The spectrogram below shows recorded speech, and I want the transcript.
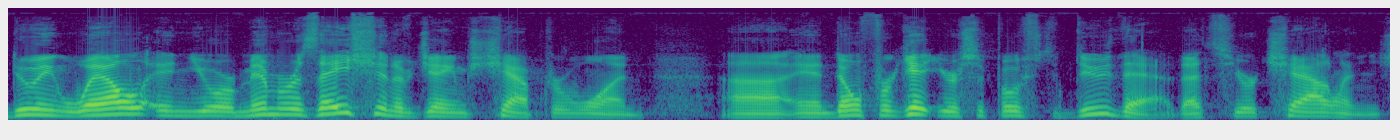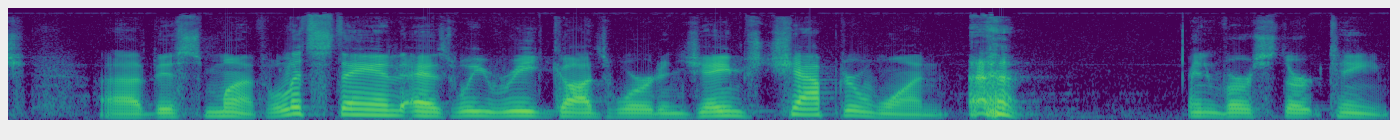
doing well in your memorization of James chapter 1. Uh, and don't forget, you're supposed to do that. That's your challenge uh, this month. Well, let's stand as we read God's word in James chapter 1 in verse 13.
